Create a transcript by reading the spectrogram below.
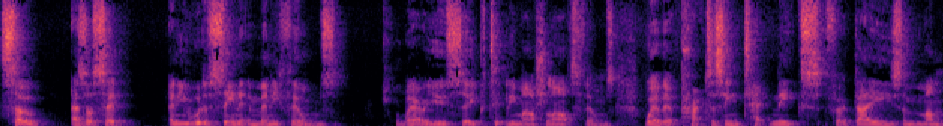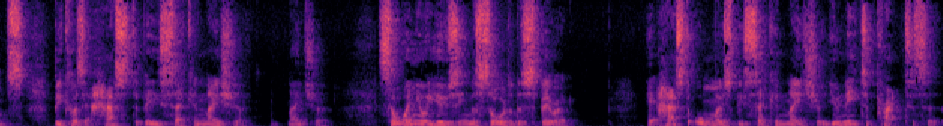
So, as I said, and you would have seen it in many films, where you see, particularly martial arts films, where they're practicing techniques for days and months because it has to be second nature. nature. So when you're using the sword of the spirit, it has to almost be second nature. You need to practice it.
